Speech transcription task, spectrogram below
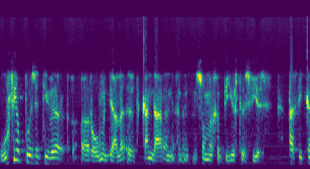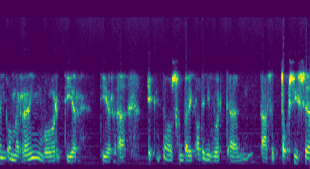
hoeveel positiewe uh, rolmodelle is kan daar in, in, in sommige buurte wees as die kind omring word deur deur uh, ek ons gebruik altyd die woord uh, daar's 'n toksiese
